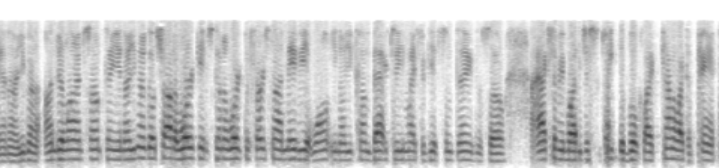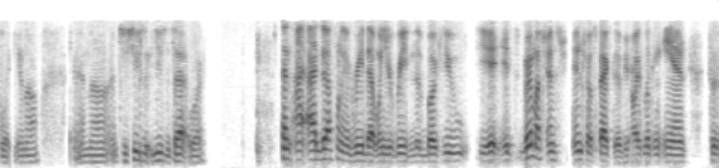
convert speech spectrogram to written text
and uh, you're going to underline something. You know, you're going to go try to work it. It's going to work the first time. Maybe it won't. You know, you come back to, it, you might forget some things. And so I ask everybody just to keep the book like kind of like a pamphlet, you know, and uh, and just use it use it that way. And I, I definitely agree that when you're reading the book, you it, it's very much in, introspective. You're always looking in to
